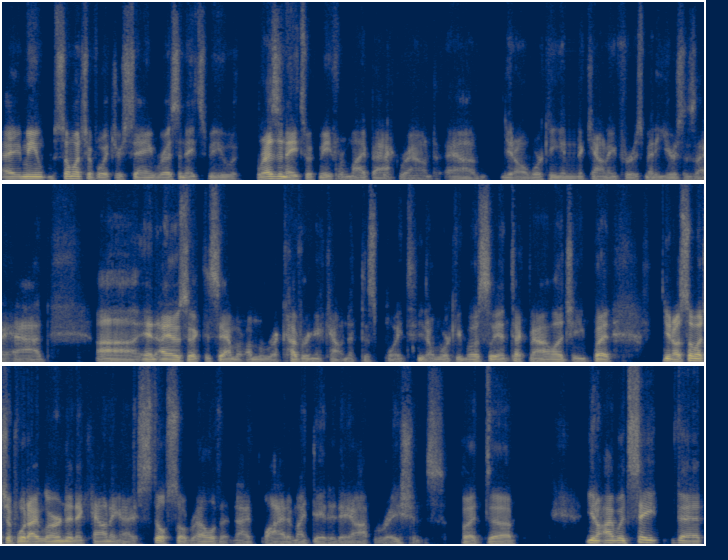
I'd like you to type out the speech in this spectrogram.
I mean, so much of what you're saying resonates me with resonates with me from my background. Um, you know, working in accounting for as many years as I had, uh, and I always like to say I'm a, I'm a recovering accountant at this point. You know, working mostly in technology, but you know, so much of what I learned in accounting I is still so relevant and I apply to my day-to-day operations. But uh, you know, I would say that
